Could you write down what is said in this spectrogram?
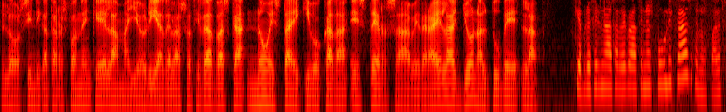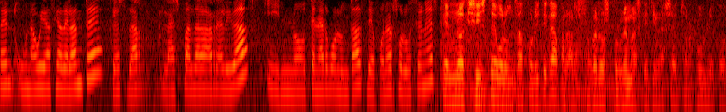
Los sindicatos responden que la mayoría de la sociedad vasca no está equivocada. Esther Saavedraela, John Altuve, Lab que prefieren hacer declaraciones públicas que nos parecen una huida hacia adelante, que es dar la espalda a la realidad y no tener voluntad de poner soluciones. Que no existe voluntad política para resolver los problemas que tiene el sector público.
